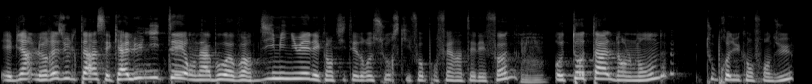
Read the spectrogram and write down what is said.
Eh bien, le résultat, c'est qu'à l'unité, on a beau avoir diminué les quantités de ressources qu'il faut pour faire un téléphone, Mhm. au total dans le monde, tout produit confondu,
